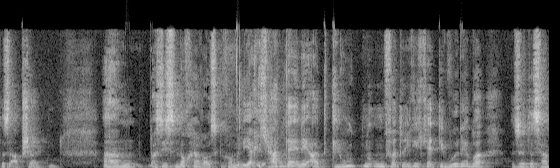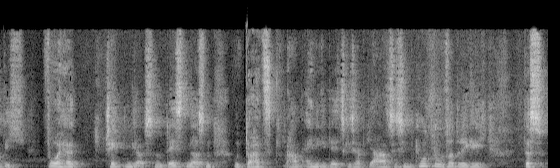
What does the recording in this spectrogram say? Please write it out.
das abschalten. Ähm, was ist noch herausgekommen? Ja, ich hatte eine Art Glutenunverträglichkeit, die wurde aber, also das habe ich vorher checken lassen und testen lassen und da haben einige Tests gesagt, ja, sie sind glutenunverträglich. Das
